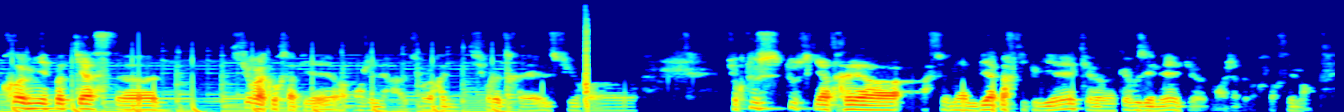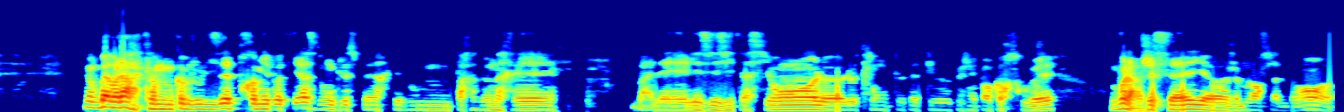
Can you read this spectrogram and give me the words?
premier podcast euh, sur la course à pied euh, en général, sur le running, sur le trail, sur, tout, ce qui a trait à, ce monde bien particulier que, vous aimez et que moi j'adore forcément. Donc ben voilà, comme, comme je vous le disais, premier podcast, donc j'espère que vous me pardonnerez bah, les, les, hésitations, le, le ton peut-être que, que, je n'ai pas encore trouvé. voilà, j'essaye, euh, je me lance là-dedans. Euh,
